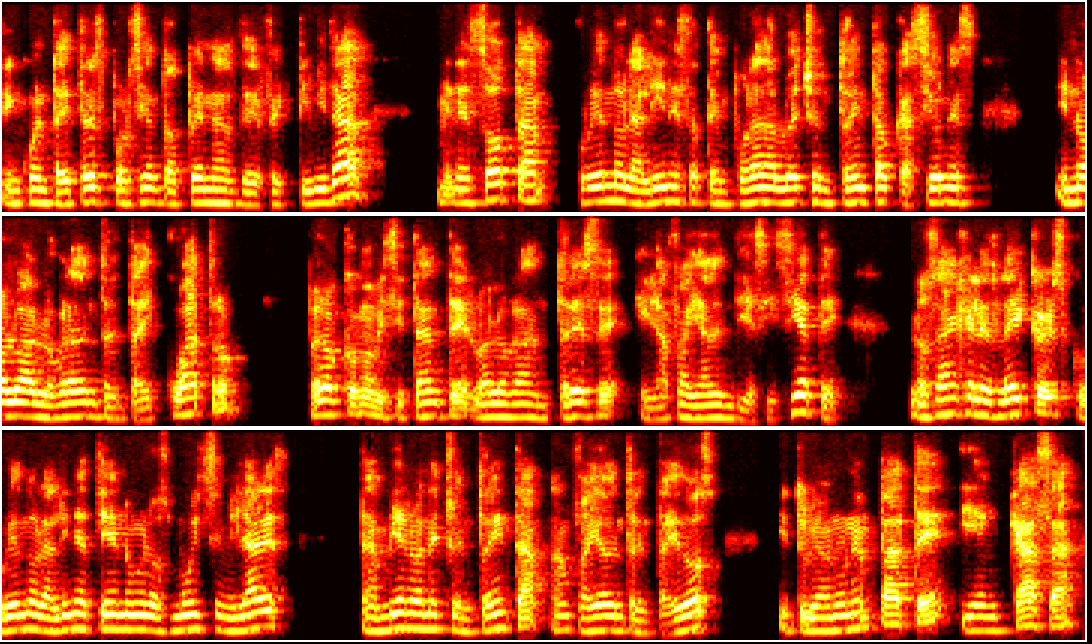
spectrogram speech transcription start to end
53% apenas de efectividad. Minnesota, cubriendo la línea esta temporada, lo ha hecho en 30 ocasiones y no lo ha logrado en 34, pero como visitante lo ha logrado en 13 y ha fallado en 17. Los Ángeles Lakers, cubriendo la línea, tienen números muy similares. También lo han hecho en 30, han fallado en 32 y tuvieron un empate. Y en casa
